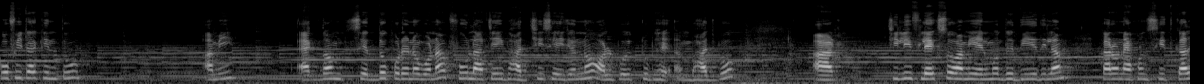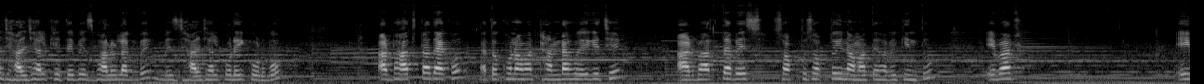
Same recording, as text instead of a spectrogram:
কফিটা কিন্তু আমি একদম সেদ্ধ করে নেব না, ফুল আঁচেই ভাজছি সেই জন্য অল্প একটু ভাজবো। আর চিলি ফ্লেক্সও আমি এর মধ্যে দিয়ে দিলাম, কারণ এখন শীতকাল ঝালঝাল খেতে বেশ ভালো লাগবে, বেশ ঝালঝাল করেই করব। আর ভাতটা দেখো, এতক্ষণ আমার ঠান্ডা হয়ে গেছে, আর ভাতটা বেশ শক্ত শক্তই নামাতে হবে কিন্তু। এবার এই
